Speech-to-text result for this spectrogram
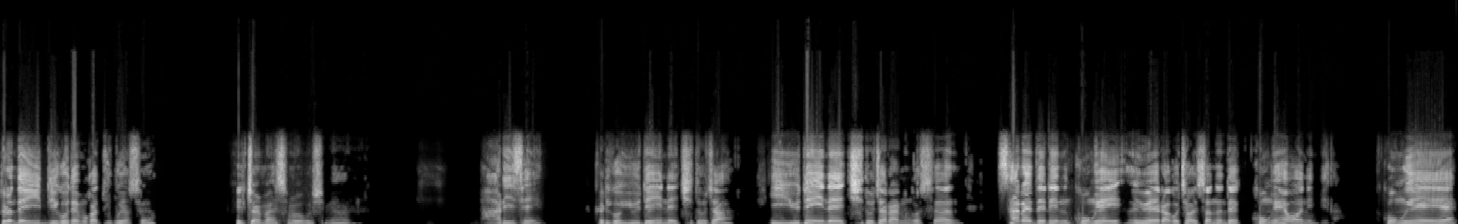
그런데 이 니고데모가 누구였어요? 1절 말씀을 보시면 바리새인 그리고 유대인의 지도자 이 유대인의 지도자라는 것은 사내들인 공회의회라고 저 썼는데 공회원입니다. 공회의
